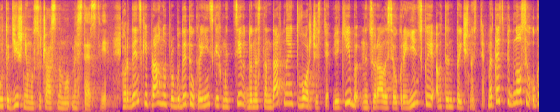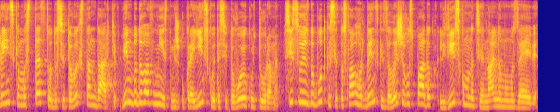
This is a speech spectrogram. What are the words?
у тодішньому сучасному мистецтві. Гординський прагнув пробудити українських митців до нестандартної творчості, в якій би не цуралися української автентичності. Митець підносив українське мистецтво до світових стандартів. Він будував міст між українською та світовою культурами. Всі свої здобутки Святослав Гординський залишив у спадок Львівському національному музеєві,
